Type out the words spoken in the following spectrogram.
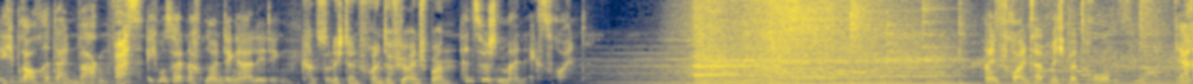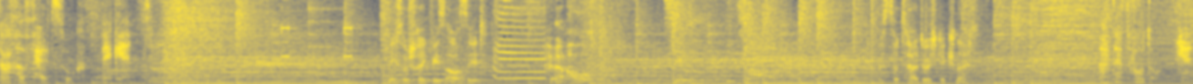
Ich brauche deinen Wagen. Was? Ich muss heute Nacht neun Dinge erledigen. Kannst du nicht deinen Freund dafür einspannen? Inzwischen mein Ex-Freund. Mein Freund hat mich betrogen. Der Rachefeldzug beginnt. Nicht so schräg, wie es aussieht. Hör auf! Du bist total durchgeknallt. Mach das Foto. Yes.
